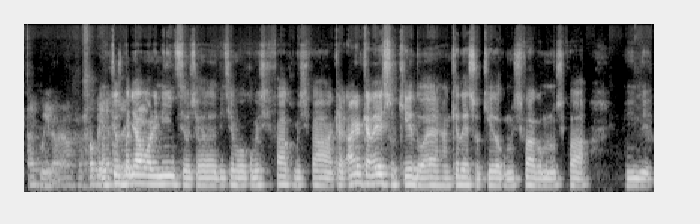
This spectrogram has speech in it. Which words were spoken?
tranquillo, non so bene. Anche io sbagliavo all'inizio, cioè, dicevo come si fa, come si fa, anche, anche, adesso chiedo, eh, anche adesso chiedo come si fa, come non si fa, quindi,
